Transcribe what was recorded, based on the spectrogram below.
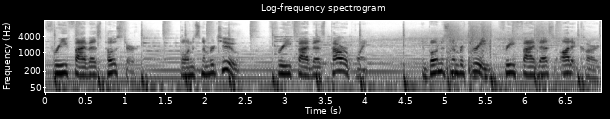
free 5S poster. Bonus number two, free 5S PowerPoint. And bonus number three, free 5S audit card.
